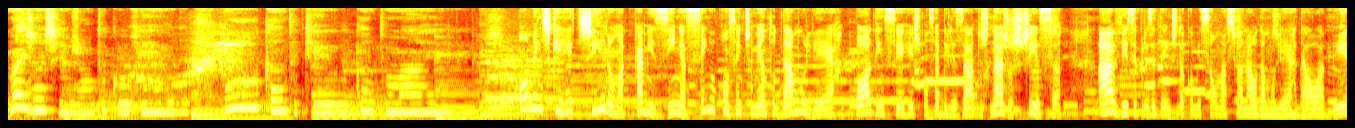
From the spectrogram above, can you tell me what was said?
mas nasceu junto com o rio, o canto que eu canto mais. Homens que retiram a camisinha sem o consentimento da mulher podem ser responsabilizados na justiça? A vice-presidente da Comissão Nacional da Mulher da OAB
